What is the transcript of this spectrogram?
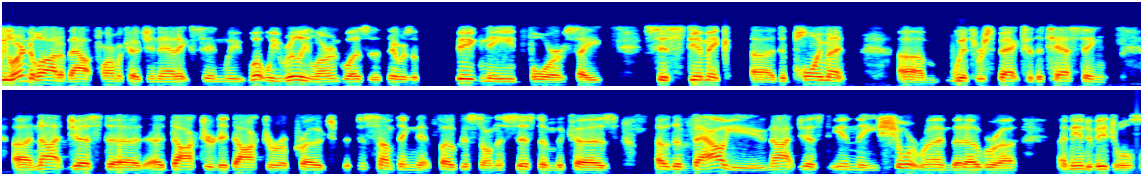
we learned a lot about pharmacogenetics and we what we really learned was that there was a big need for say systemic uh, deployment um, with respect to the testing uh, not just a, doctor to doctor approach, but just something that focused on the system because of the value, not just in the short run, but over a, an individual's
